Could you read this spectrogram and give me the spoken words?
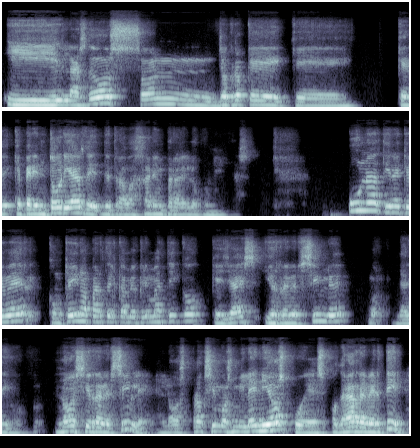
Y las dos son, yo creo que, que, perentorias de, de trabajar en paralelo con ellas. Una tiene que ver con que hay una parte del cambio climático que ya es irreversible, bueno, ya digo, no es irreversible, en los próximos milenios pues podrá revertir,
